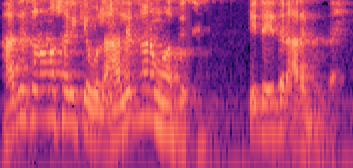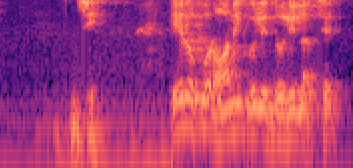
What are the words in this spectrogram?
হাদিসের অনুসারী কে বলে? আহলে মানে মহাদিস এটা এদের আরেক গুণায় জি। এর ওপর অনেকগুলি দলিল আছে।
